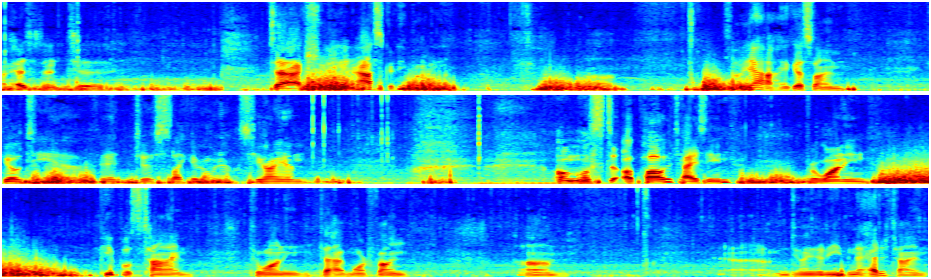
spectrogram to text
I'm hesitant to to actually ask anybody. Um, so yeah, I guess I'm guilty of it just like everyone else. Here I am almost apologizing for wanting people's time to wanting to have more fun. Um, I'm doing it even ahead of time.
